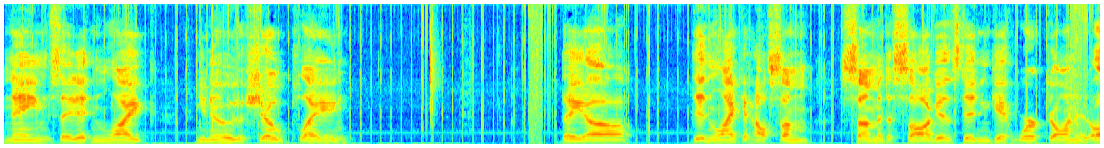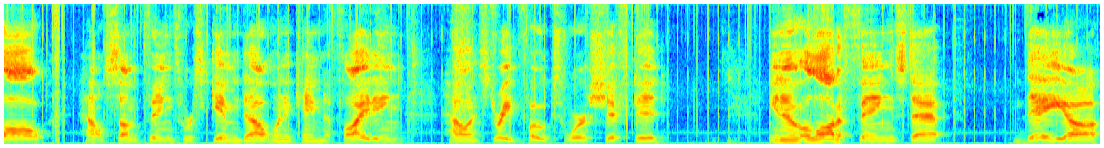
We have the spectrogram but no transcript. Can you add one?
names. They didn't like, you know, the show playing. They uh, didn't like it how some some of the sagas didn't get worked on at all. How some things were skimmed out when it came to fighting. How straight folks were shifted. You know, a lot of things that they uh,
